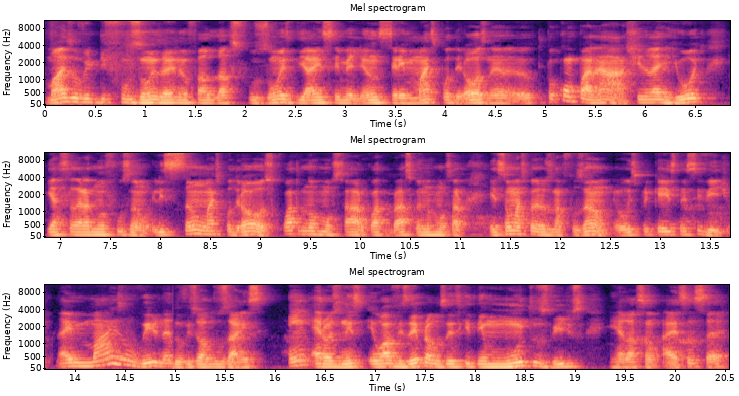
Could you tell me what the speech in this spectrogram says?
Mais um vídeo de fusões aí, né? Eu falo das fusões de ar em semelhança serem mais poderosas, né? Eu, tipo, eu comparar a XLR8 e acelerado numa fusão, eles são mais poderosos? Quatro Normossauro, quatro braços com Normossauro, eles são mais poderosos na fusão? Eu expliquei isso nesse vídeo. Daí mais um vídeo, né, do visual dos aliens em Heróis Unidos, eu avisei para vocês que tem muitos vídeos em relação a essa série.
